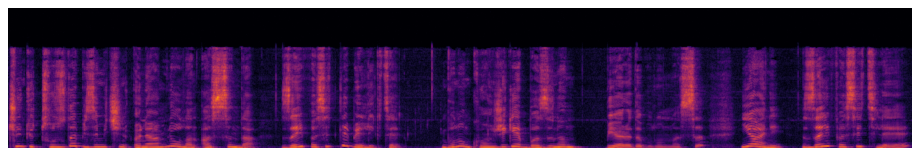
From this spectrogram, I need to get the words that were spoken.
Çünkü tuzda bizim için önemli olan aslında zayıf asitle birlikte bunun konjüge bazının bir arada bulunması. Yani zayıf asitle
